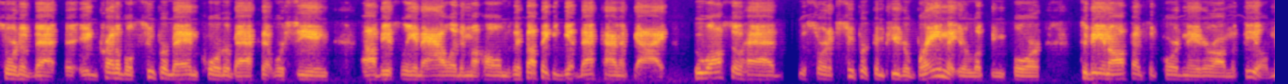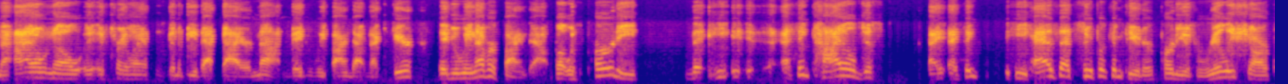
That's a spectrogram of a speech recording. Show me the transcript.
sort of that incredible Superman quarterback that we're seeing, obviously in Allen and Mahomes. They thought they could get that kind of guy who also had the sort of supercomputer brain that you're looking for to be an offensive coordinator on the field. Now, I don't know if Trey Lance is going to be that guy or not. Maybe we find out next year. Maybe we never find out. But with Purdy, that he, I think Kyle just, I, I think he has that supercomputer. Purdy is really sharp.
